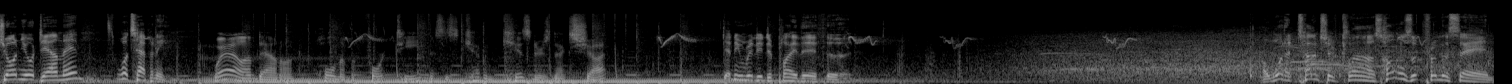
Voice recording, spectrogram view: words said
John, you're down there. What's happening? Well, I'm down on hole number 14. This is Kevin Kisner's next shot. Getting ready to play their third. Oh, what a touch of class. Holds it from the sand.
